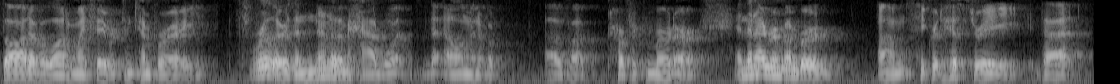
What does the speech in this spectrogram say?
thought of a lot of my favorite contemporary thrillers, and none of them had what the element of a of a perfect murder. And then I remembered um, Secret History that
